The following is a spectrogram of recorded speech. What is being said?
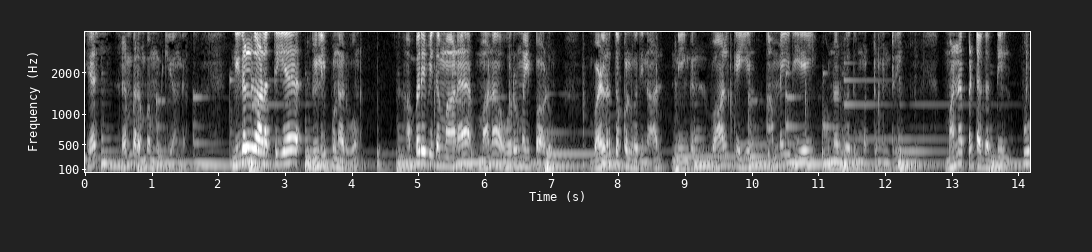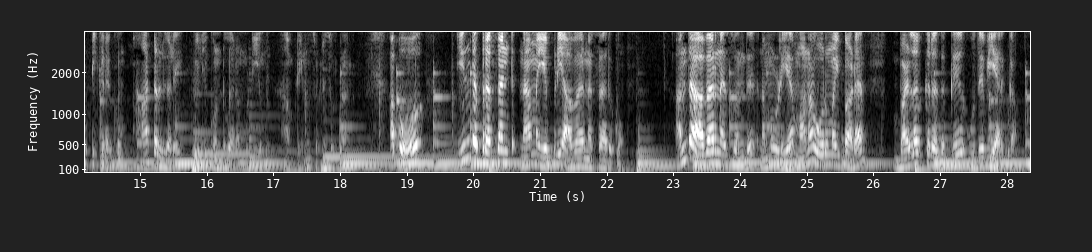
எஸ் ரொம்ப ரொம்ப முக்கியங்க. நிகழ்காலத்திய விழிப்புணர்வும் அபரிவிதமான மன ஒருமைப்பாடும் வளர்த்து கொள்வதனால் நீங்கள் வாழ்க்கையில் அமைதியை உணர்வது மட்டுமின்றி மனப்பெட்டகத்தில் பூட்டி கிடக்கும் ஆற்றல்களை வெளிக்கொண்டு வர முடியும் அப்படின்னு சொல்லி சொல்றாங்க. அப்போ இந்த பிரசன்ட் நாம எப்படி அவேர்னஸா இருக்கும்? அந்த அவேர்னஸ் வந்து நம்மளுடைய மன ஒருமைப்பாடை வளர்க்கறதுக்கு உதவியா இருக்காம்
